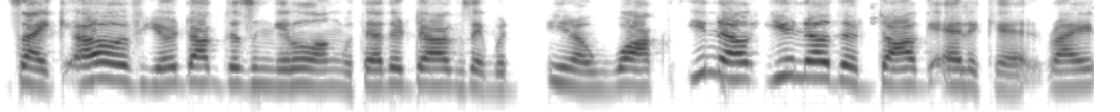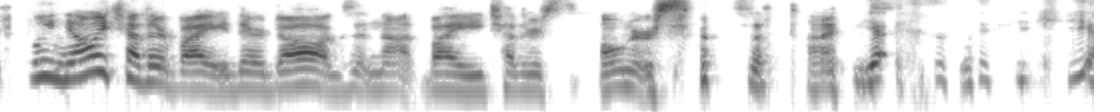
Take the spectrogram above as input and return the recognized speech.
it's like, oh, if your dog doesn't get along with other dogs, they would, you know, walk, you know, you know, the dog etiquette, right? we know each other by their dogs and not by each other's owners sometimes. Yeah. yeah,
